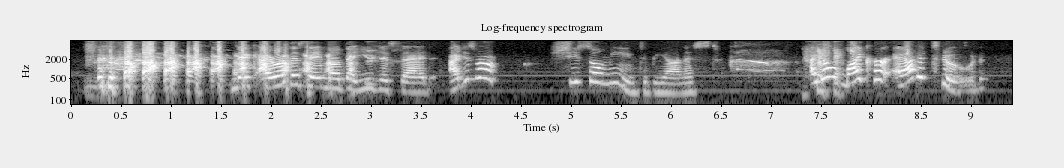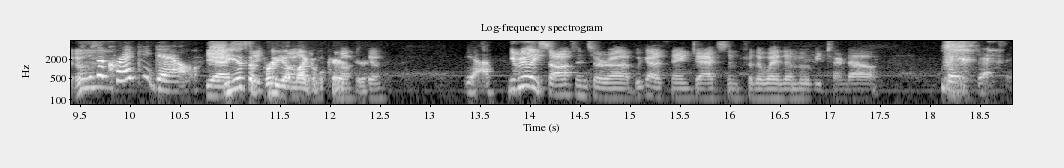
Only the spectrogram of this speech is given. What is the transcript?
Nick, I wrote the same note that you just said. I just wrote, she's so mean, to be honest. I don't like her attitude. She's a cranky gal. Yeah, She is a pretty unlikable character. too. Yeah, He really softens her up. We got to thank Jackson for the way the movie turned out. thanks, Jackson.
